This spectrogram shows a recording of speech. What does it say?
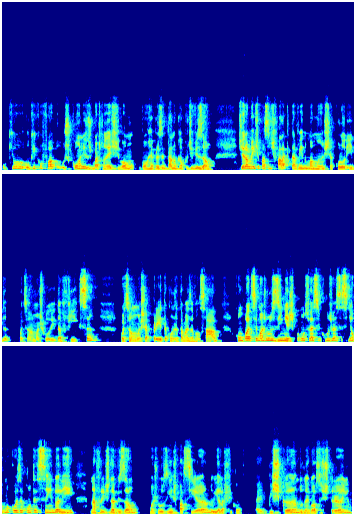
o que, o, o que, que o foto, os cones, os bastonetes vão, vão representar no campo de visão? Geralmente o paciente fala que está vendo uma mancha colorida, pode ser uma mancha colorida fixa, pode ser uma mancha preta, quando já está mais avançado, como pode ser umas luzinhas, como se tivesse, como se tivesse assim, alguma coisa acontecendo ali na frente da visão, umas luzinhas passeando e elas ficam é, piscando, um negócio estranho.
